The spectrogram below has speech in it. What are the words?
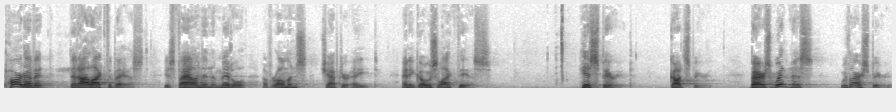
part of it that I like the best is found in the middle of Romans chapter 8. And it goes like this His Spirit, God's Spirit, bears witness with our spirit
